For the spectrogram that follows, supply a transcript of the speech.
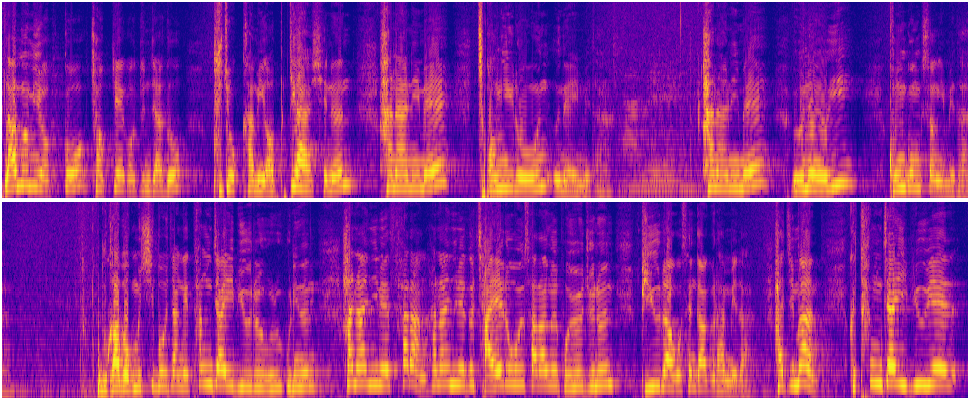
남음이 없고 적게 거둔 자도 부족함이 없게 하시는 하나님의 정의로운 은혜입니다. 하나님의 은혜의 공공성입니다. 누가복음 15장의 탕자의 비유를 우리는 하나님의 사랑, 하나님의 그 자애로운 사랑을 보여주는 비유라고 생각을 합니다. 하지만 그 탕자의 비유에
